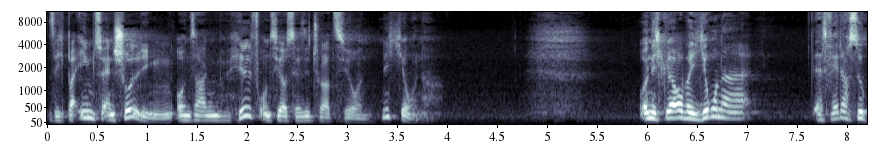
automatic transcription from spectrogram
sich bei ihm zu entschuldigen und sagen, hilf uns hier aus der Situation, nicht Jona. Und ich glaube, Jona, es wäre doch so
